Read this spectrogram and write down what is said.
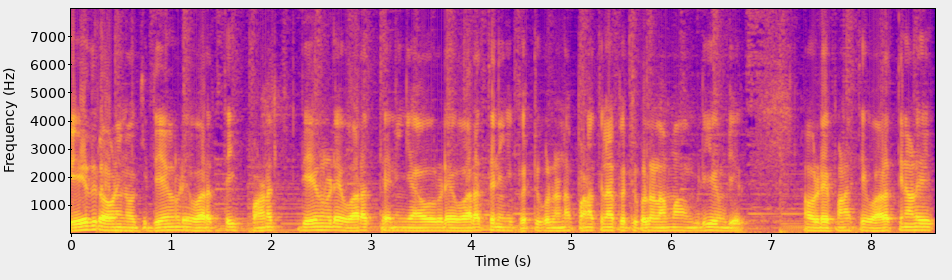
பேதுரு அவனை நோக்கி தேவனுடைய வரத்தை பண தேவனுடைய வரத்தை நீங்கள் அவருடைய வரத்தை நீங்கள் பெற்றுக்கொள்ளணும்னா பணத்தினால் பெற்றுக்கொள்ளலாமா? முடிய முடியாது. அவருடைய பணத்தை வரத்தினாலே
